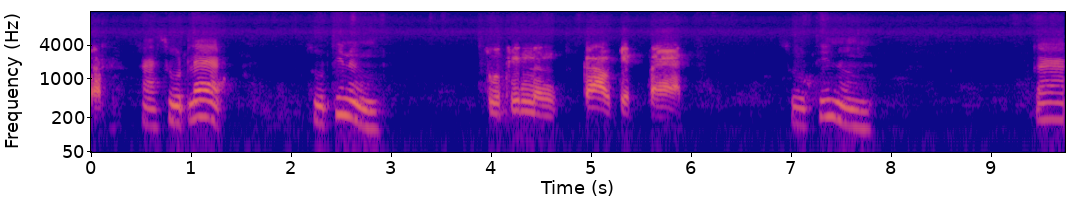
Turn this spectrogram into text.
ครับค่ะ สูตรแรก สูตรที่หนึ่ง สูตรที่หนึ่งเก้าเจ็ดแปดสูตรที่หนึ่งเก้า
